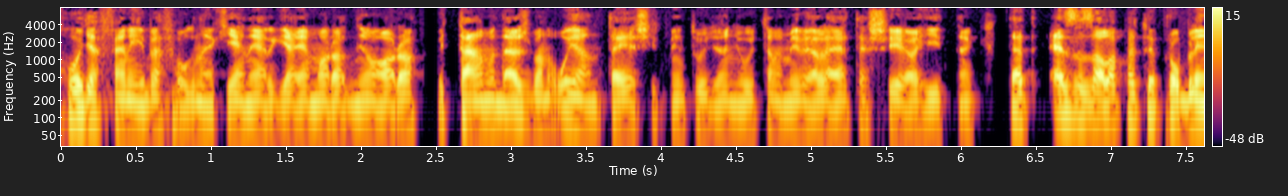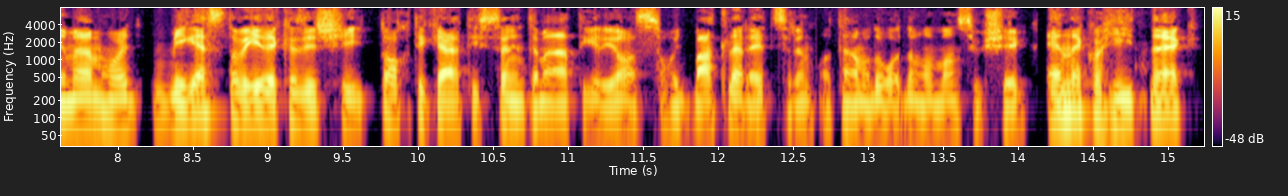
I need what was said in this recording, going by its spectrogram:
hogy a fenébe fog neki energiája maradni arra, hogy támadásban olyan teljesítményt tudjon nyújtani, amivel lehet esélye a hitnek. Tehát ez az alapvető problémám, hogy még ezt a védekezési taktikát is szerintem átírja az, hogy Butler egyszerűen a támadó oldalon van szükség. Ennek a hitnek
